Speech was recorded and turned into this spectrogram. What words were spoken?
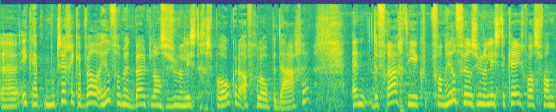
uh, ik heb, moet zeggen, ik heb wel heel veel met buitenlandse journalisten gesproken... de afgelopen dagen. En de vraag die ik van heel veel journalisten kreeg was van...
